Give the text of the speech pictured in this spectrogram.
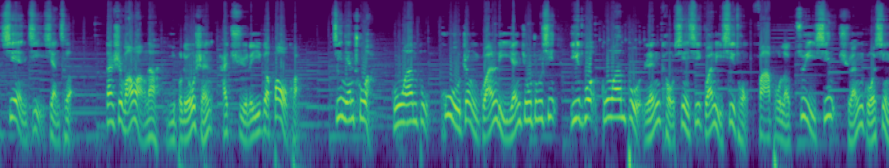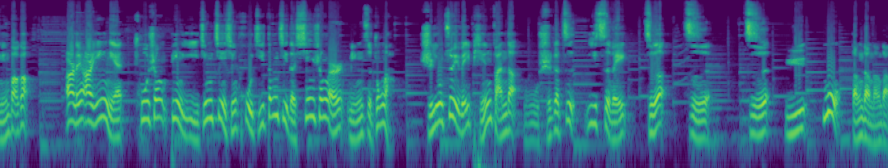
献计献策。但是往往呢，一不留神还取了一个爆款。今年初啊，公安部户政管理研究中心依托公安部人口信息管理系统发布了最新全国姓名报告。二零二一年出生并已经进行户籍登记的新生儿名字中啊，使用最为频繁的五十个字依次为泽、子、子、宇、木等等等等。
